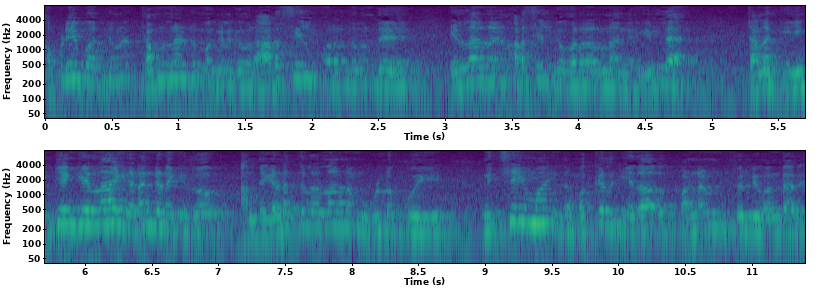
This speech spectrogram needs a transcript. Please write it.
அப்படியே பார்த்தீங்கன்னா தமிழ்நாட்டு மக்களுக்கு அவர் அரசியலுக்கு வர்றது வந்து எல்லாரும் அரசியலுக்கு வர்றாருனாங்க இல்லை. தனக்கு எங்கெங்கெல்லாம் இடம் கிடைக்குதோ அந்த இடத்துலலாம் நம்ம உள்ளே போய் நிச்சயமாக இந்த மக்களுக்கு ஏதாவது பண்ணணும்னு சொல்லி வந்தார்.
